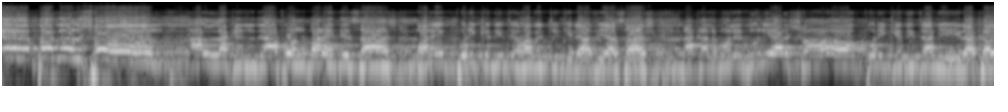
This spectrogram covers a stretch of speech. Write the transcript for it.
এ পাগল শোন, আল্লাহকে যদি আপন বানাইতে চাস, অনেক পরীক্ষা দিতে হবে, তুই কি রাজি আসাস রাখাল বলে, দুনিয়ার সব পরীক্ষা দিতে আমি রাখাল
